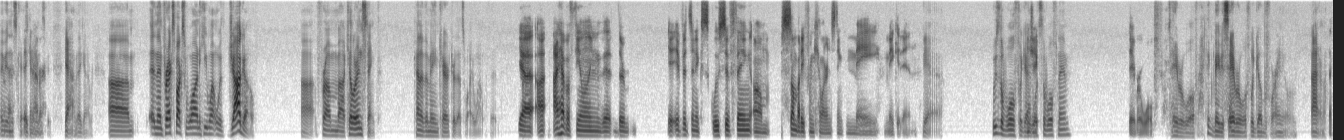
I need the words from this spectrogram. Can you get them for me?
Maybe in this case. they can have case. Yeah, they can have her. Um, and then for Xbox One, he went with Jago uh, from uh, Killer Instinct. Kind of the main character. That's why I went with it. Yeah, I, I have a feeling that there, if it's an exclusive thing, um, somebody from Killer Instinct may make it in. Yeah. Who's the wolf again? Jake. What's the wolf name? Sabrewulf. Saber Wolf. I think maybe Sabrewulf would go before any of them. I don't know.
